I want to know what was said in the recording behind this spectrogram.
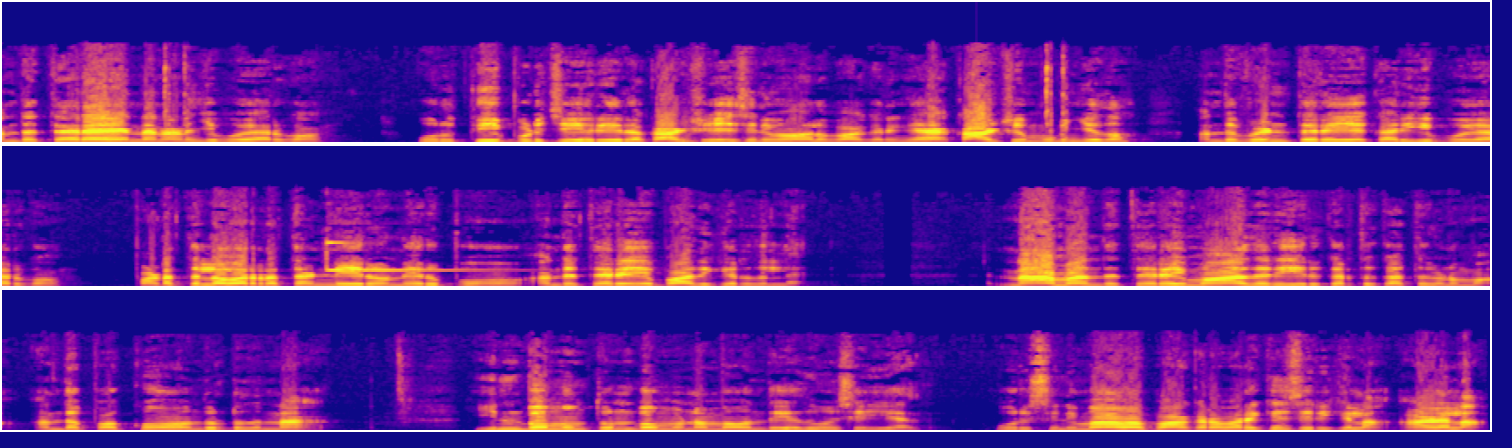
அந்த திரை என்ன நனைஞ்சு போயா இருக்கும்? ஒரு தீப்பிடிச்சு எரியிற காட்சியை சினிமாவில் பார்க்குறீங்க காட்சி முடிஞ்சதும் அந்த வெண் திரையே கருகி போயா இருக்கும். படத்தில் வர்ற தண்ணீரும் நெருப்பும் அந்த திரையை பாதிக்கிறது இல்லை நாம் அந்த திரை மாதிரி இருக்கிறதுக்கு கற்றுக்கணுமா அந்த பக்குவம் வந்துவிட்டதுன்னா இன்பமும் துன்பமும் நம்ம வந்து எதுவும் செய்யாது. ஒரு சினிமாவை பார்க்குற வரைக்கும் சிரிக்கலாம் அழலாம்.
